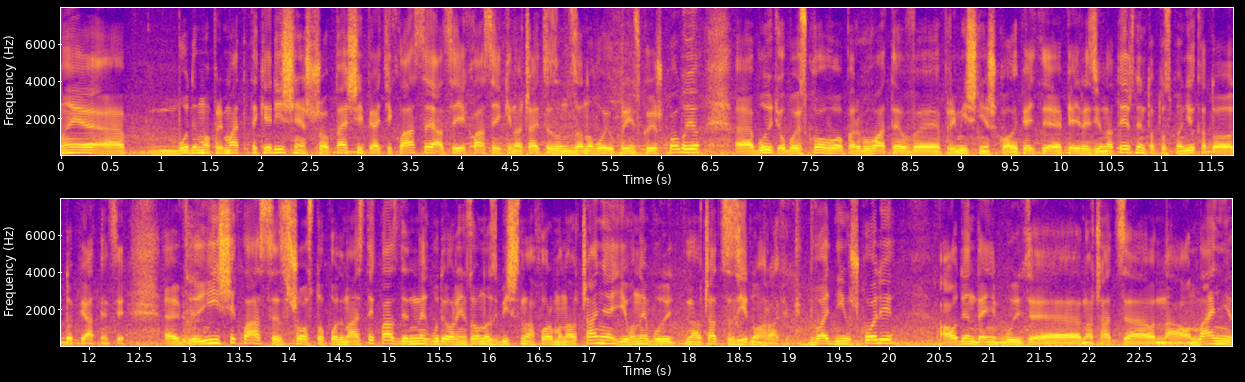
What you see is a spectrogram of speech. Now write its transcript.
Ми е, будемо приймати таке рішення, що перші п'яті класи, а це є класи, які навчаються за- новою українською школою, е, будуть обов'язково перебувати в приміщенні школи 5, п'ять разів на тиждень, тобто з понеділка до, до п'ятниці. Е, Інші класи з 6 по 11 клас, для них буде організовано збільшена форма навчання, і вони будуть навчатися згідно графіку. Два дні в школі, а один день будуть е, навчатися на онлайні.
